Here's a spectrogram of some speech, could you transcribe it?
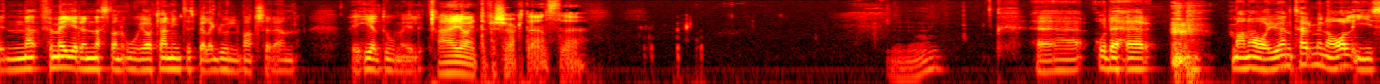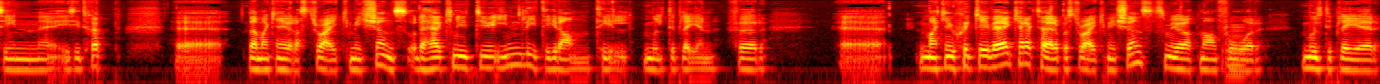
är för mig är det nästan o... Jag kan inte spela guldmatcher än. Det är helt omöjligt. Nej, jag har inte försökt ens det. Eh, och det här... man har ju en terminal i, sin, i sitt skepp. Eh, där man kan göra strike missions. Och det här knyter ju in lite grann till multiplayern. För eh, man kan ju skicka iväg karaktärer på strike missions som gör att man får multiplayer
